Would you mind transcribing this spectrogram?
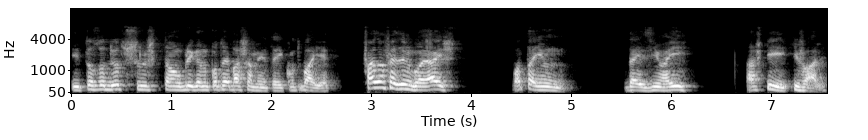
e torcedor de outros times que estão brigando contra o rebaixamento aí, contra o Bahia. Faz uma fezinha no Goiás, bota aí um dezinho aí, acho que, que vale.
